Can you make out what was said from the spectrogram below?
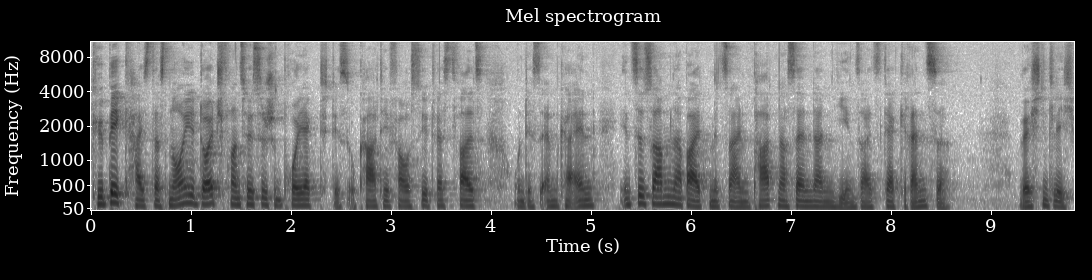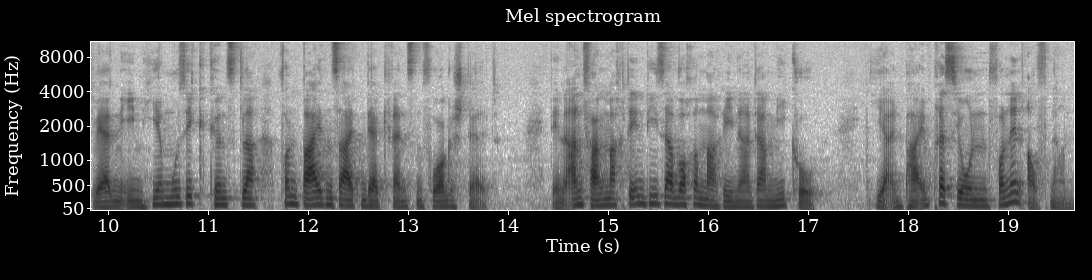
Kübik heißt das neue deutsch-französische Projekt des OKTV Südwestpfalz und des MKN in Zusammenarbeit mit seinen Partnersendern jenseits der Grenze. Wöchentlich werden Ihnen hier Musikkünstler von beiden Seiten der Grenzen vorgestellt. Den Anfang machte in dieser Woche Marina D'Amico. Hier ein paar Impressionen von den Aufnahmen.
